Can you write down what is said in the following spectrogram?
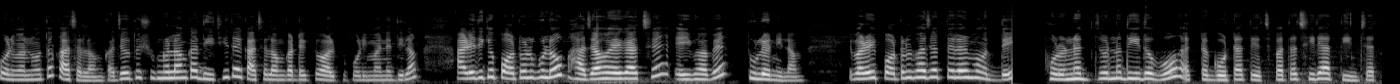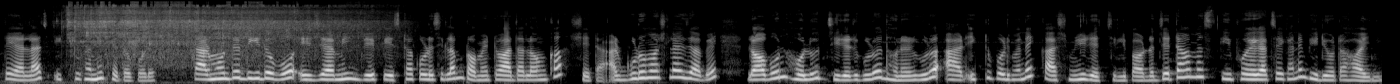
পরিমাণ মতো কাঁচা লঙ্কা। যেহেতু শুকনো লঙ্কা দিয়েছি, তাই কাঁচা লঙ্কাটা একটু অল্প পরিমাণে দিলাম। আর এদিকে পটলগুলো ভাজা হয়ে গেছে, এইভাবে তুলে নিলাম। এবার এই পটল ভাজার তেলের মধ্যেই ফোড়নের জন্য দিয়ে দেবো একটা গোটা তেজপাতা, ছিঁড়ে আর তিন চারটে এলাচ একটুখানি থেতো করে। তার মধ্যে দিয়ে দেবো এই যে আমি যে পেস্টটা করেছিলাম, টমেটো, আদা, লঙ্কা, সেটা। আর গুঁড়ো মশলায় যাবে লবণ, হলুদ, জিরের গুঁড়ো, ধনের গুঁড়ো আর একটু পরিমাণে কাশ্মীরি রেড চিলি পাউডার, যেটা আমার স্কিপ হয়ে গেছে এখানে, ভিডিওটা হয়নি।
